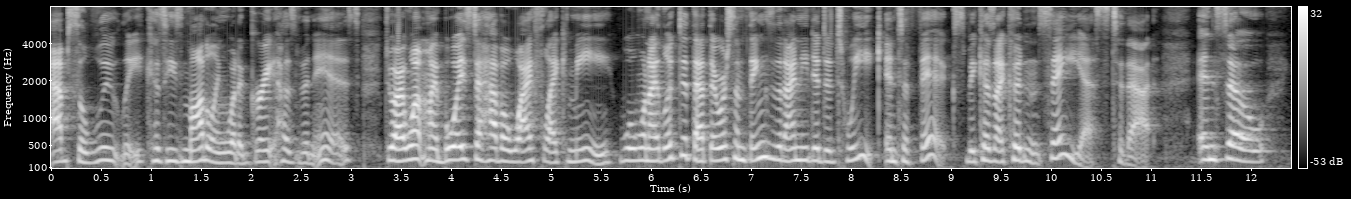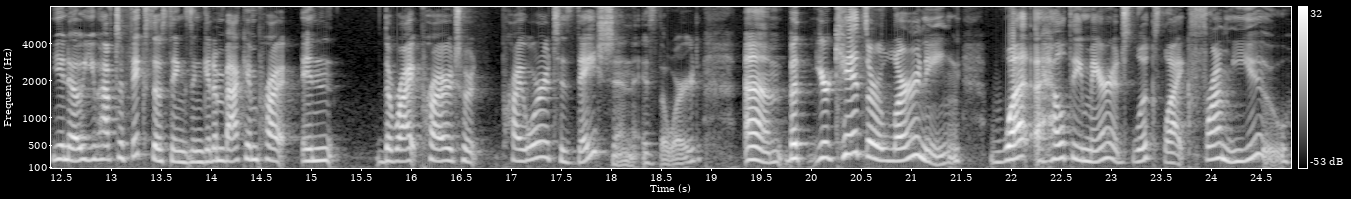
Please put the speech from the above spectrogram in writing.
Absolutely, because he's modeling what a great husband is. Do I want my boys to have a wife like me? Well, when I looked at that, there were some things that I needed to tweak and to fix because I couldn't say yes to that. And so, you know, you have to fix those things and get them back in pri- in the right prior to prioritization is the word. Um, but your kids are learning what a healthy marriage looks like from you.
